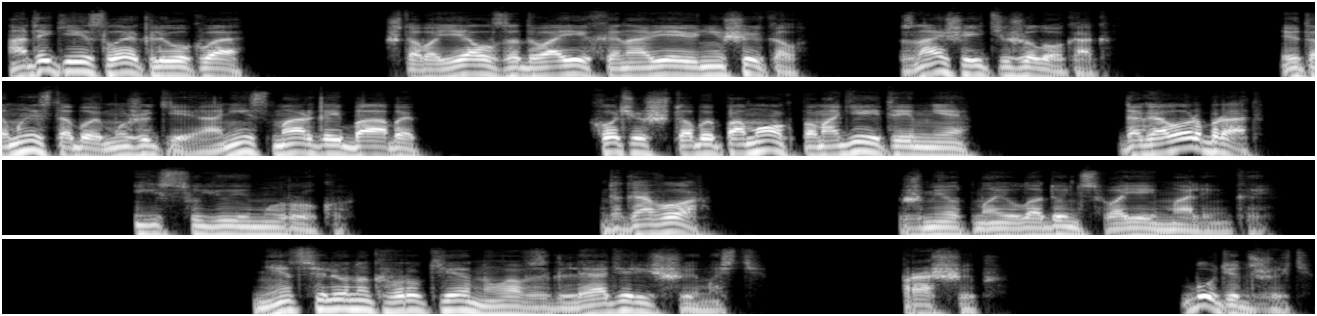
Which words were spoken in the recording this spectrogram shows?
А ты кислая клюква. Чтобы ел за двоих и навею не шикал. Знаешь, и тяжело как. Это мы с тобой, мужики, они с Маргой бабы. Хочешь, чтобы помог, помоги и ты мне. Договор, брат?» И сую ему руку. «Договор», — жмет мою ладонь своей маленькой. Нет селенок в руке, но во взгляде решимость. Прошиб. Будет жить.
